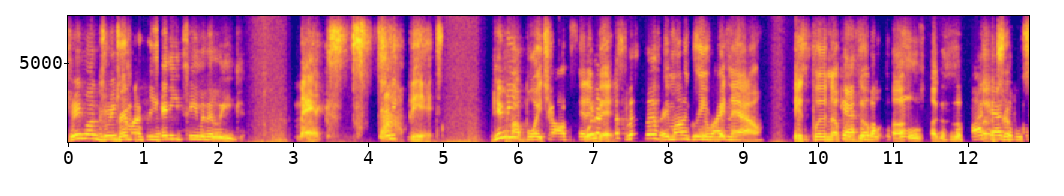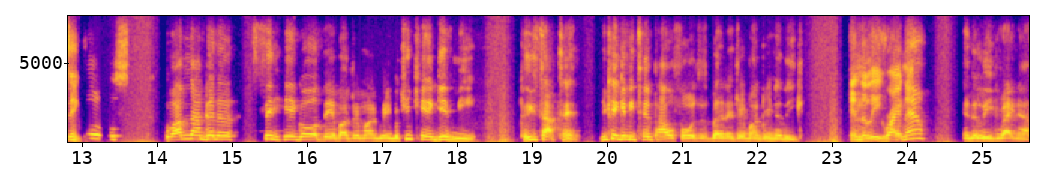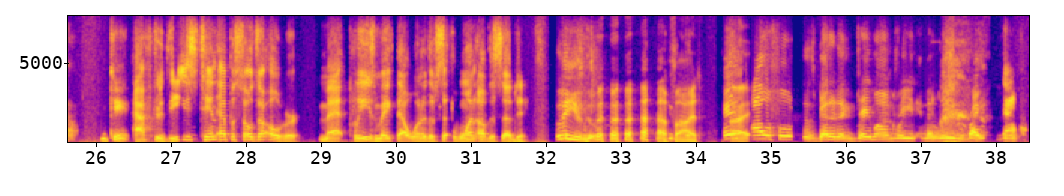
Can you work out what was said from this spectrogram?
Draymond Green, Draymond Green, any team in the league. Max, stop it. Give me My boy Charles said we're it not- best. let's, let's, let's, Draymond Green right now is putting up a double, uh, a- this is a podcast triple about single. the Bulls. So I'm not gonna sit here and go all day about Draymond Green, but you can't give me because he's top ten. You can't give me ten power forwards that's better than Draymond Green in the league. in the league right now. In the league right now, you can't. After these ten episodes are over, Matt, please make that one of the su- one of the subjects. Please do. Fine. Ten All right. power forwards is better than Draymond Green in the league right now. All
